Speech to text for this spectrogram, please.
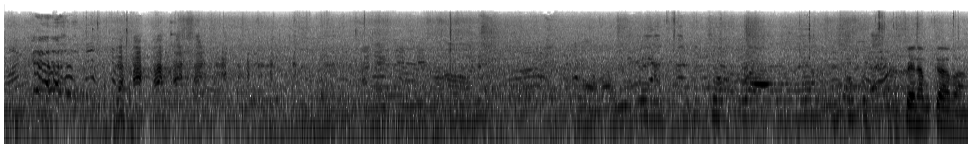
bari. Anak kini pun. Ya, lalu ni yang Apa nak buka bang?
